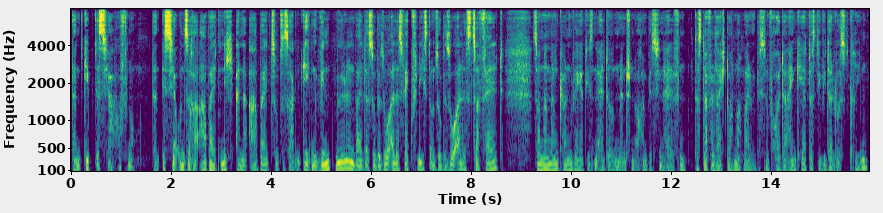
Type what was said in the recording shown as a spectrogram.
Dann gibt es ja Hoffnung. Dann ist ja unsere Arbeit nicht eine Arbeit sozusagen gegen Windmühlen, weil das sowieso alles wegfließt und sowieso alles zerfällt, sondern dann können wir ja diesen älteren Menschen auch ein bisschen helfen, dass da vielleicht doch noch mal ein bisschen Freude einkehrt, dass die wieder Lust kriegen.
